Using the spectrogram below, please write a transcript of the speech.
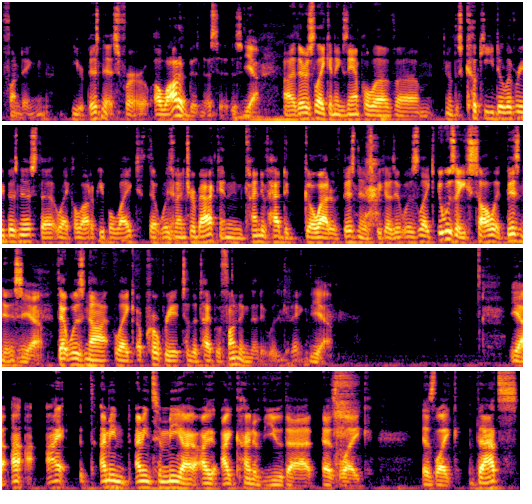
funding your business for a lot of businesses. Yeah. Uh, there's like an example of um, you know, this cookie delivery business that like a lot of people liked that was Yeah. venture backed and kind of had to go out of business because it was like it was a solid business Yeah. that was not like appropriate to the type of funding that it was getting. Yeah. Yeah, I, I, I mean, I mean, to me, I, I, I kind of view that as like, as like that's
